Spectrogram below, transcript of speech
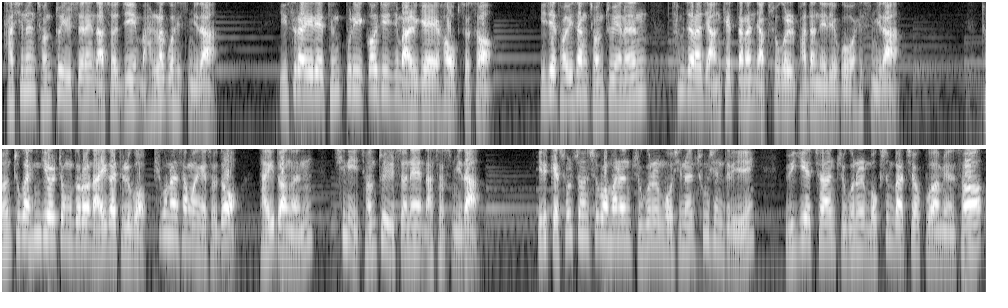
다시는 전투 일선에 나서지 말라고 했습니다. 이스라엘의 등불이 꺼지지 말게 하옵소서. 이제 더 이상 전투에는 참전하지 않겠다는 약속을 받아내려고 했습니다. 전투가 힘겨울 정도로 나이가 들고 피곤한 상황에서도 다윗 왕은 친히 전투 일선에 나섰습니다. 이렇게 솔선수범하는 주군을 모시는 충신들이 위기에 처한 주군을 목숨 바쳐 구하면서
